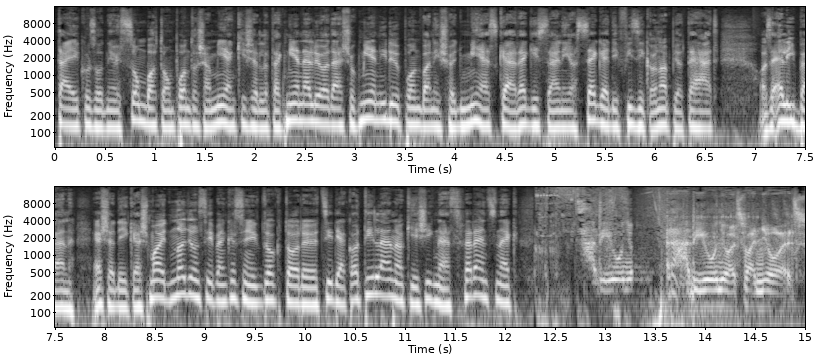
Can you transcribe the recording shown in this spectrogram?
tájékozódni, hogy szombaton pontosan milyen kísérletek, milyen előadások, milyen időpontban is, hogy mihez kell regisztrálni a Szegedi Fizika napja, tehát az Eliben esedékes. Majd nagyon szépen köszönjük dr. Ciriák Attilának és Ignác Ferencnek. Rádió, Rádió 88.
